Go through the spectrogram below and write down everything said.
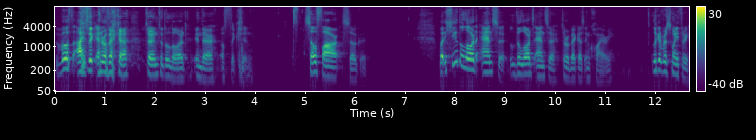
So both Isaac and Rebekah turned to the Lord in their affliction. So far, so good. But hear the Lord answer, the Lord's answer to Rebekah's inquiry. Look at verse 23.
